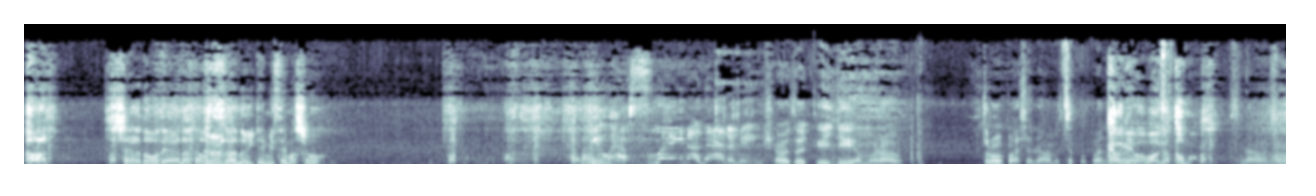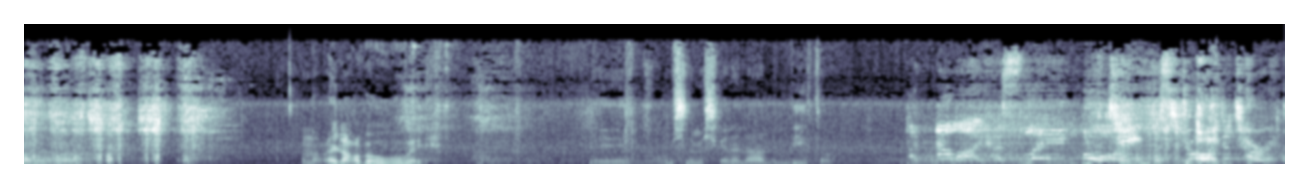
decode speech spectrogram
はっシャドウであなたを貫いてみせましょう You have slain an enemy. shoutout kay Jake Amaral. Tropa, salamat sa 影 papanood. は我が友 Salamat sa panonood. Ano, kailan ka ba uuwi? Eh, miss na miss ka na namin dito. An ally has slain Your team destroyed a turret.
